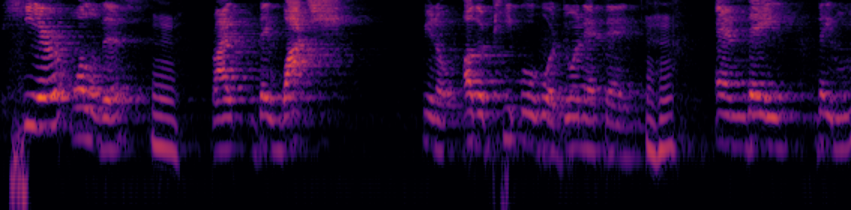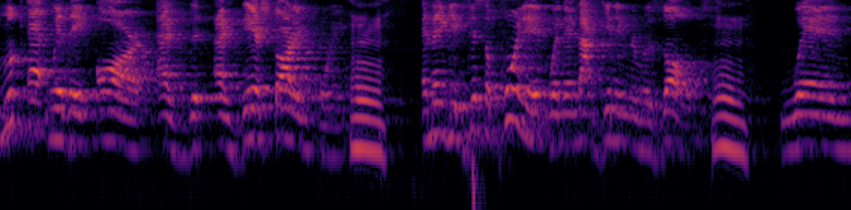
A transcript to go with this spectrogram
hear all of this, mm. right? They watch, you know, other people who are doing their thing, mm-hmm. and they they look at where they are as the, as their starting point, mm. And then get disappointed when they're not getting the results. Hmm. When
